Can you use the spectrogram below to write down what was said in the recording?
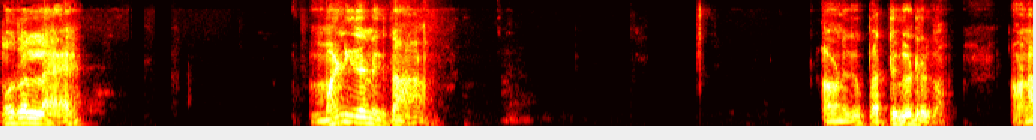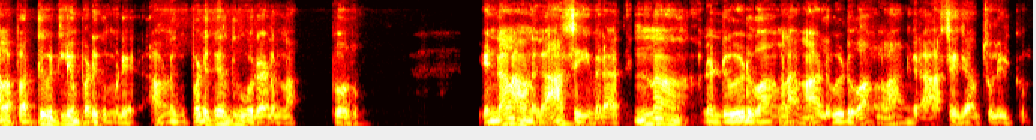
முதல்ல மனிதனுக்கு தான் அவனுக்கு பத்து வீடு இருக்கும். அவனால பத்து வீட்லயும் படுக்க முடியாது. அவனுக்கு படுக்கிறதுக்கு ஒரு இடம் தான் போதும். என்றாலும் அவனுக்கு ஆசை வராது. இன்னும் ரெண்டு வீடு வாங்கலாம் நாலு வீடு வாங்கலாம்ங்கிற ஆசை தான் சொல்லியிருக்கும்.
